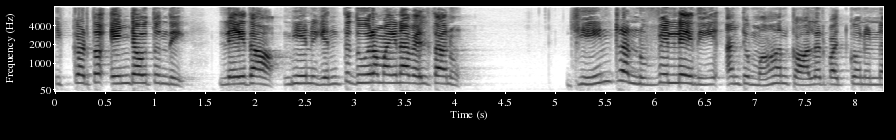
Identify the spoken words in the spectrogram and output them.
ఇక్కడితో ఎండ్ అవుతుంది. లేదా నేను ఎంత దూరమైనా వెళ్తాను. ఏంట్రా నువ్వెళ్ళేది? అంటూ మహాన్ కాలర్ పట్టుకొనున్న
